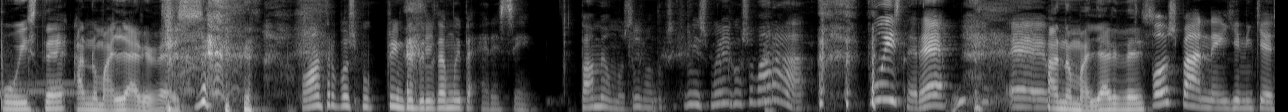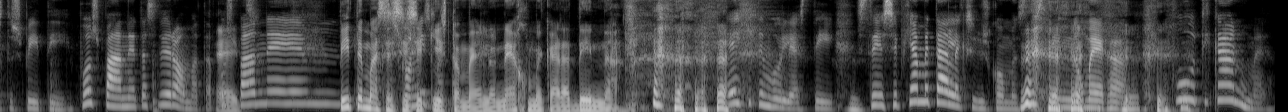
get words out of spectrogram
Πού είστε ανομαλιάριδες. Ο άνθρωπος που πριν πέντε λεπτά μου είπε: «Ε, ρε εσύ, πάμε όμως λίγο να το ξεκινήσουμε λίγο σοβαρά. Πού είστε, ρε! Ε, ανομαλιάριδες. Πώς πάνε οι γενικές στο σπίτι, Πώς πάνε τα σιδερώματα, Πώς Έτσι. πάνε. μ, Πείτε μας τα εσείς εκεί ξυφωνίσματα. στο μέλλον. Έχουμε καραντίνα. Έχετε εμβολιαστεί. σε, σε ποια μετάλλαξη βρισκόμαστε στην Ωμέγα; Πού, τι κάνουμε;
